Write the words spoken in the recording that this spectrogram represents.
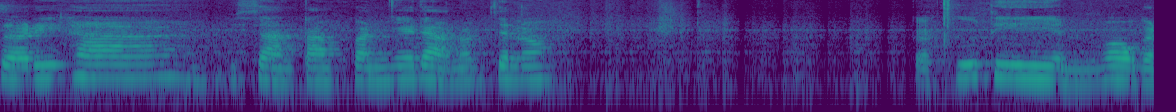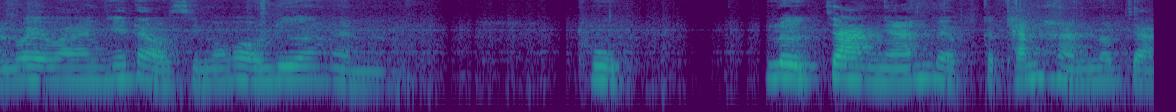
สวัสดีค่ะอีสานตามฟันยายดาวนาะจ้ะเนาะก็คือที่เห็นว้ากันไว้ว่ายายดาวสิมาเว้าเรื่องอัน ถูกเลิกจ้างงานแบบกระทันหันเนาะจ้ะ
